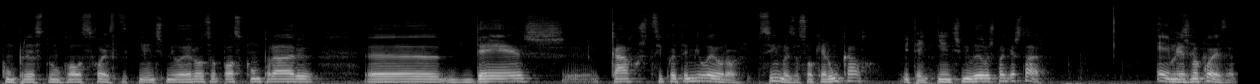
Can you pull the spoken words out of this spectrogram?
com o preço de um Rolls Royce de 500 mil euros eu posso comprar uh, eh, 10 carros de 50 mil euros. Sim, mas eu só quero um carro e tenho 500 mil euros para gastar. É a pois mesma é. coisa.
